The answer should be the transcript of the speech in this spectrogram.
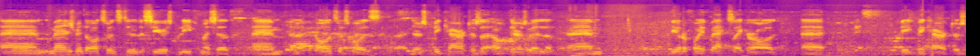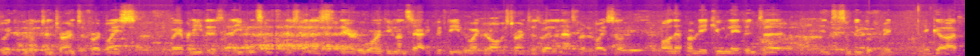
Um, management also instilled a serious belief in myself. Um, and also, I suppose uh, there's big characters out there as well. Um, the other five backs, like, are all uh, big, big characters who I could look and turn to for advice if I ever needed it. And even some there's fellas there who weren't even on starting 15 who I could always turn to as well and ask for advice. So all that probably accumulated into into something good for me. Thank God.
